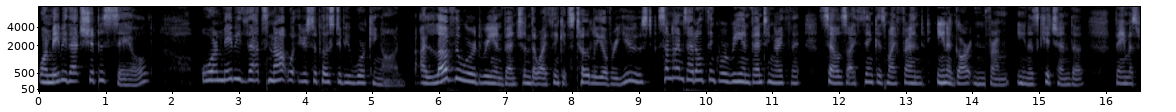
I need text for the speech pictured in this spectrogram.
Or maybe that ship has sailed or maybe that's not what you're supposed to be working on. I love the word reinvention, though I think it's totally overused. Sometimes I don't think we're reinventing ourselves. I think, as my friend Ina Garten from Ina's Kitchen, the famous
